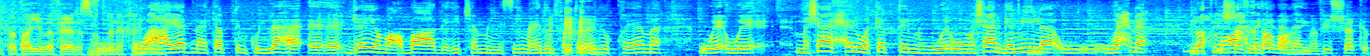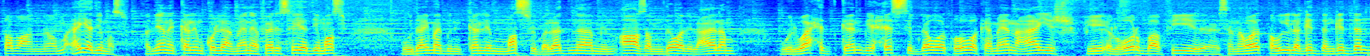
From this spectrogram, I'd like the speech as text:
أنت طيب يا فارس ربنا يخليك. وأعيادنا يا كابتن كلها آه، آه، جاية مع بعض. عيد شم النسيم عيد الفطر عيد القيامة. ومشاعر حلوة كابتن ومشاعر جميلة. وإحنا لحمه واحدة كده طبعا دايما. مفيش شك طبعا. هي دي مصر. خلينا نتكلم كل أمانة يا فارس هي دي مصر. ودايما بنتكلم مصر بلدنا من أعظم دول العالم. والواحد كان بيحس بدوت وهو كمان عايش في الغربة في سنوات طويلة جدا جدا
